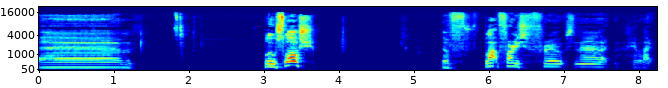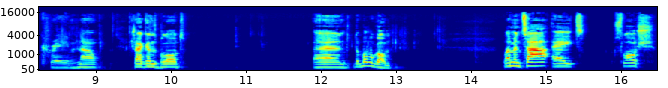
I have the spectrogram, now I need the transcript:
Um, blue slush. The Black Forest Fruits. No, that, that cream. No. Dragon's Blood. And the Bubblegum. Lemon Tart, 8. Slush,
